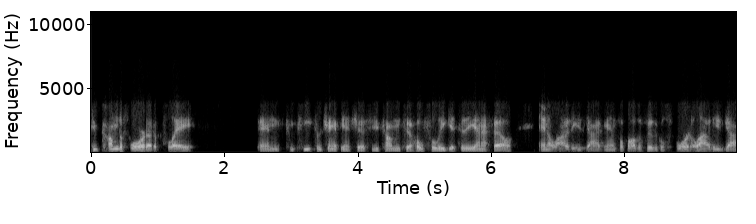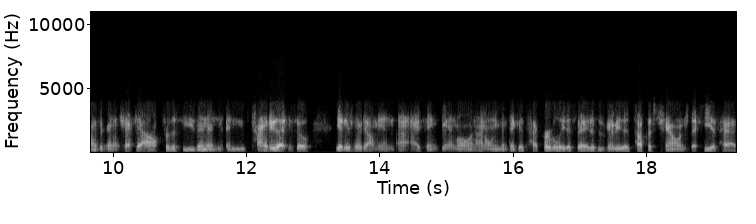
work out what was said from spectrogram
you come to Florida to play and compete for championships. You come to hopefully get to the NFL. And a lot of these guys, man, football's a physical sport. A lot of these guys are going to check out for the season and, and kind of do that. And so yeah, there's no doubt, man. I, I think Dan Mullen, I don't even think it's hyperbole to say this is going to be the toughest challenge that he has had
